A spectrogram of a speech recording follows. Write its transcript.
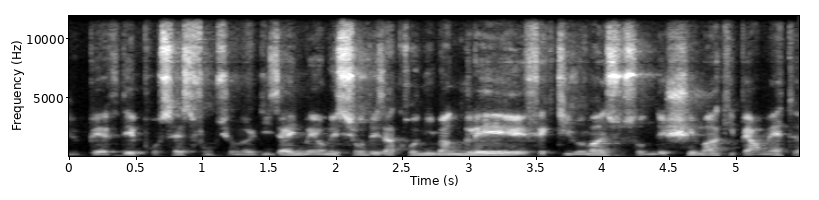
le PFD, Process Functional Design, mais on est sur des acronymes anglais. Et effectivement, ce sont des schémas qui permettent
